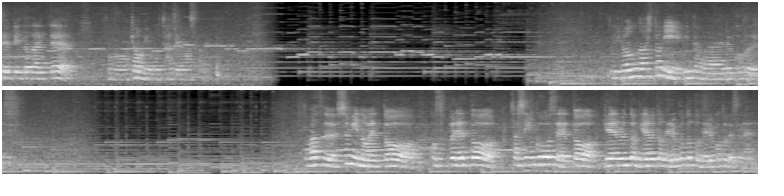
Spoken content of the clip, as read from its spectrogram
えていただいてその興味を持ち始めましたね。いろんな人に見てもらえることです。まず趣味の絵とコスプレと写真構成とゲームとゲームと寝ることと寝ることですね。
